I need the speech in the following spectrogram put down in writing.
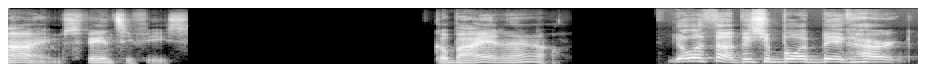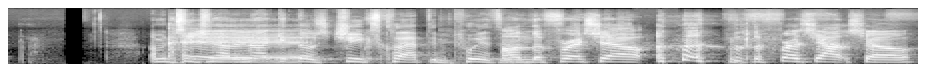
Iams Fancy Feast. Go buy it now. Yo, what's up? It's your boy Big Hurt. I'm gonna teach you how to not get those cheeks clapped in prison. On the Fresh Out the Fresh Out show.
